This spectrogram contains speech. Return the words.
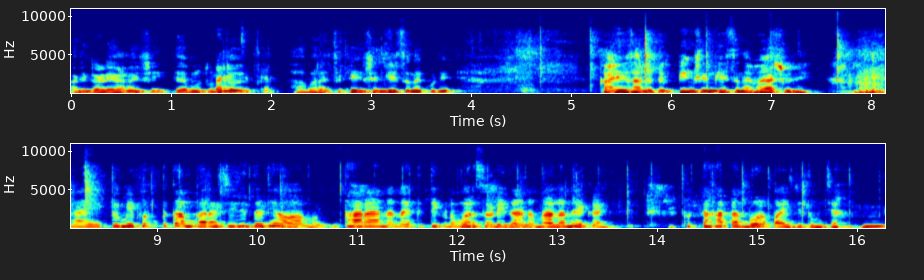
आणि गाडी आणायची त्यामुळे कुठं- भरायचंच का? हा भरायचं. टेन्शन घ्यायचं नाही कोणी. काही झालं तरी टेन्शन घ्यायचं नाही. होय अश्विनी? काय तुम्ही फक्त काम करायची जिद्द ठेवा. मग थार आणा नाही तर तिकडं मरसडी जाणं. मला नाही काय. फक्त हातात बळ पाहिजे तुमच्या. हम्म.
